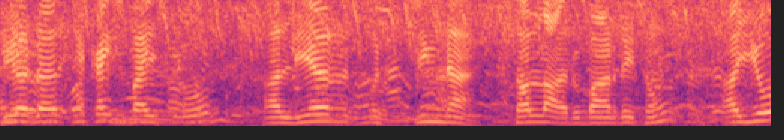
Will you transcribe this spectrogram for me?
दुई हजार एक्काइस बाइसको लियर चिङ्ना चल्लाहरू बाँड्दैछौँ। यो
